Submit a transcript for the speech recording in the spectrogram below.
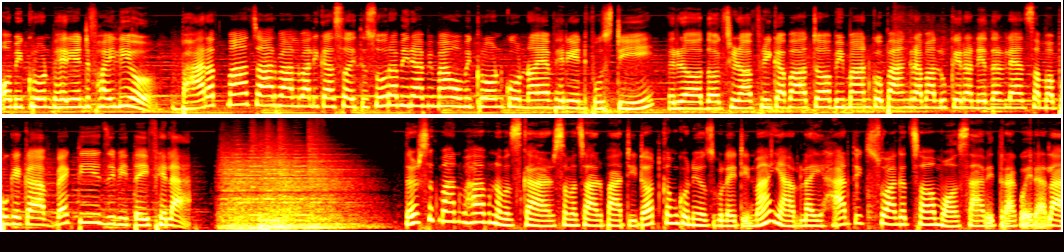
ओमिक्रोन भेरिएन्ट फैलियो। भारतमा चार बालबालिका सहित सोह्र बिरामीमा ओमिक्रोनको नयाँ भेरिएन्ट पुष्टि र दक्षिण अफ्रिकाबाट विमानको पाङ्रामा लुकेर नेदरल्यान्डसम्म पुगेका व्यक्ति जीवितै फेला। दर्शक महानुभाव नमस्कार। समाचार पार्टी डट कमको न्युज बुलेटिनमा यहाँहरूलाई हार्दिक स्वागत छ। म सावित्रा कोइराला।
